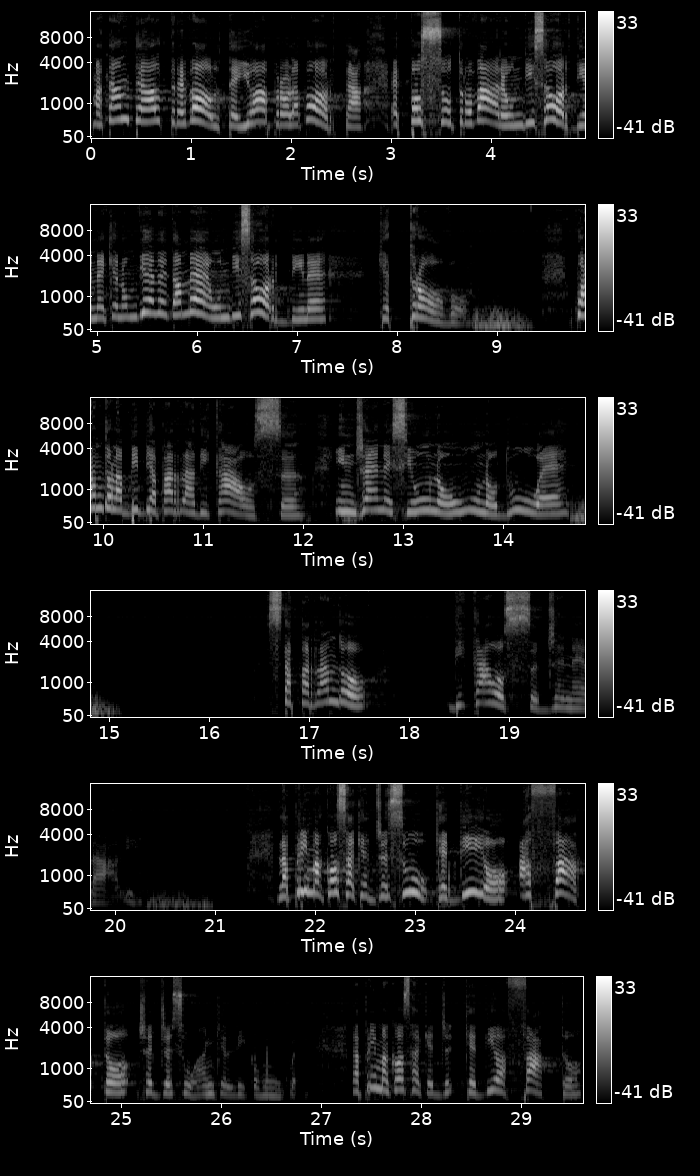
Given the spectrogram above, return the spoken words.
ma tante altre volte io apro la porta e posso trovare un disordine disordine che non viene da me, un disordine che trovo. Quando la Bibbia parla di caos, in Genesi 1, 1, 2, sta parlando di caos generali. La prima cosa che Gesù, che Dio ha fatto, c'è Gesù anche lì comunque, la prima cosa che, che Dio ha fatto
